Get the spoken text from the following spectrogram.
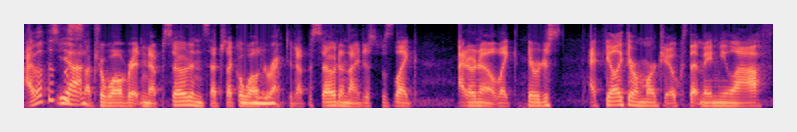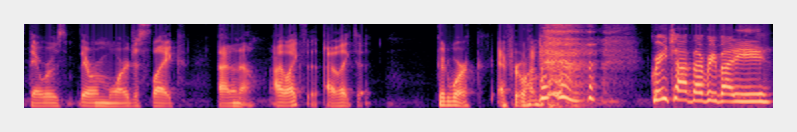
I thought this was Yeah. such a well written episode and such like a mm-hmm. well directed episode. And I just was like, I don't know, like there were just I feel like there were more jokes that made me laugh. There was there were more just like I don't know. I liked it. I liked it. Good work, everyone. Great job, everybody.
